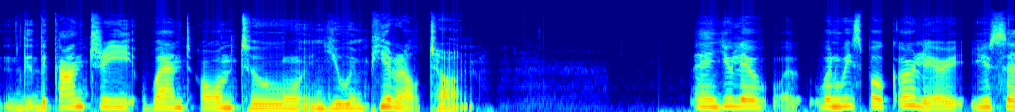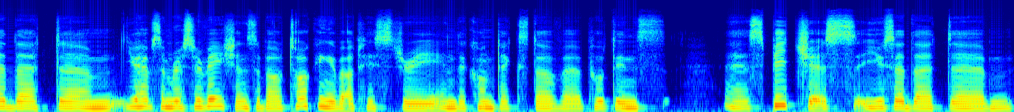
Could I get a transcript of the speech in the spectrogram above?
the, the country went on to new imperial turn. And Julia, when we spoke earlier, you said that um, you have some reservations about talking about history in the context of uh, Putin's uh, speeches. You said that um,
